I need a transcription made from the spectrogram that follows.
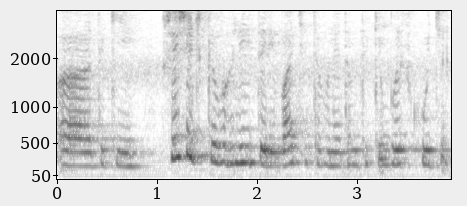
е, такі шишечки в глітері, бачите, вони там такі блискучі.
